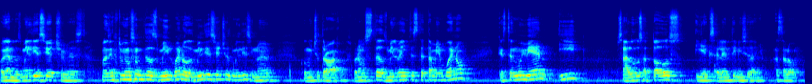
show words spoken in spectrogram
Oigan, 2018 ya está. Más bien tuvimos un 2000, bueno, 2018, 2019, con mucho trabajo. Esperemos que este 2020 esté también bueno, que estén muy bien y saludos a todos y excelente inicio de año. Hasta luego.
